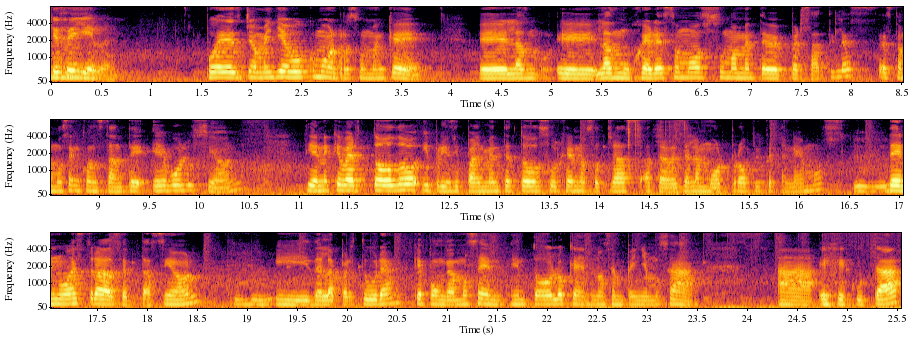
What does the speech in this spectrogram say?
¿Qué se Mm. llevan? Pues yo me llevo como en resumen que eh, las, eh, las mujeres somos sumamente versátiles, estamos en constante evolución, tiene que ver todo y principalmente todo surge en nosotras a través del amor propio que tenemos, de nuestra aceptación y de la apertura que pongamos en, en todo lo que nos empeñemos a, a ejecutar,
